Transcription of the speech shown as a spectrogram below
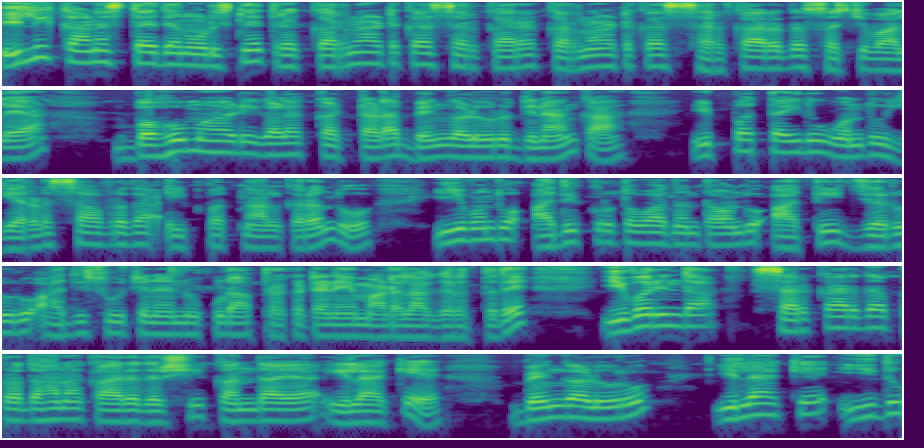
ಇಲ್ಲಿ ಕಾಣಿಸ್ತಾ ಇದೆ ನೋಡಿ ಸ್ನೇಹಿತರೆ, ಕರ್ನಾಟಕ ಸರ್ಕಾರ, ಕರ್ನಾಟಕ ಸರ್ಕಾರದ ಸಚಿವಾಲಯ ಬಹುಮಹಡಿಗಳ ಕಟ್ಟಡ ಬೆಂಗಳೂರು ದಿನಾಂಕ ಇಪ್ಪತ್ತೈದು ಒಂದು ಎರಡು ಸಾವಿರದ ಇಪ್ಪತ್ನಾಲ್ಕರಂದು ಈ ಒಂದು ಅಧಿಕೃತವಾದಂಥ ಒಂದು ಅತಿ ಜರೂರು ಅಧಿಸೂಚನೆಯನ್ನು ಕೂಡ ಪ್ರಕಟಣೆ ಮಾಡಲಾಗಿರುತ್ತದೆ. ಇವರಿಂದ ಸರ್ಕಾರದ ಪ್ರಧಾನ ಕಾರ್ಯದರ್ಶಿ ಕಂದಾಯ ಇಲಾಖೆ, ಬೆಂಗಳೂರು ಇಲಾಖೆ, ಇದು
